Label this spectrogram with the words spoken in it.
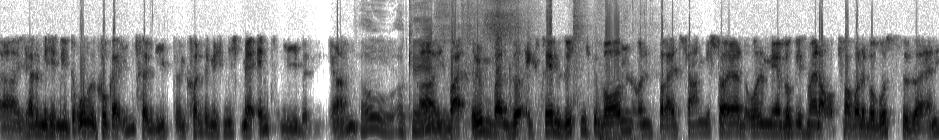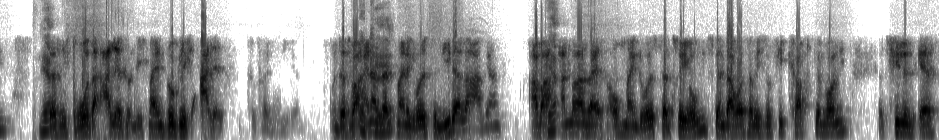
äh, ich hatte mich in die Droge Kokain verliebt und konnte mich nicht mehr entlieben. Ja? Oh, okay. Äh, ich war irgendwann so extrem süchtig geworden und bereits ferngesteuert, ohne mir wirklich meiner Opferrolle bewusst zu sein, ja. dass ich drohte alles und ich meine wirklich alles zu verlieren. Und das war okay. einerseits meine größte Niederlage, aber ja. andererseits auch mein größter Triumph, denn daraus habe ich so viel Kraft gewonnen, dass vieles erst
